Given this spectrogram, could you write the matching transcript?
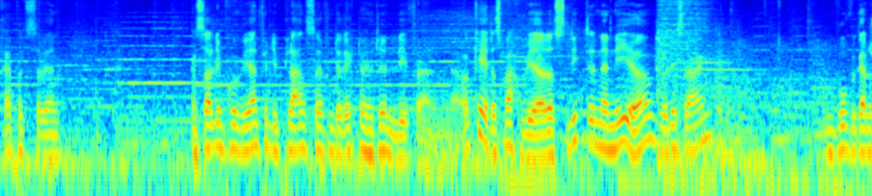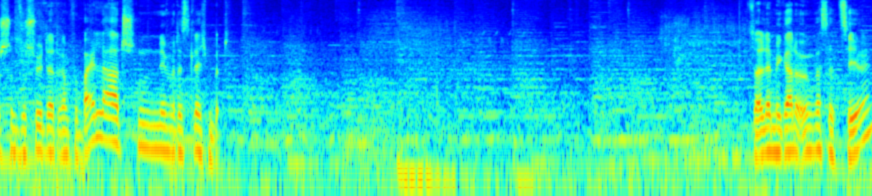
Treibholster werden. Es soll den Proviant für die Planungstreffen direkt dorthin liefern. Okay, das machen wir. Das liegt in der Nähe, würde ich sagen. Und wo wir gerade schon so schön daran vorbeilatschen, nehmen wir das gleich mit. Soll der mir gerade irgendwas erzählen?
